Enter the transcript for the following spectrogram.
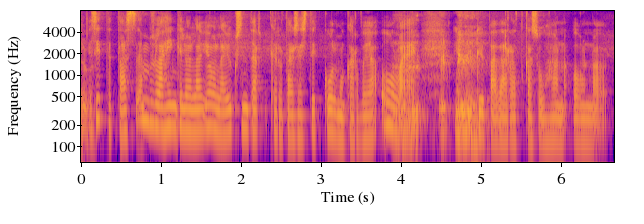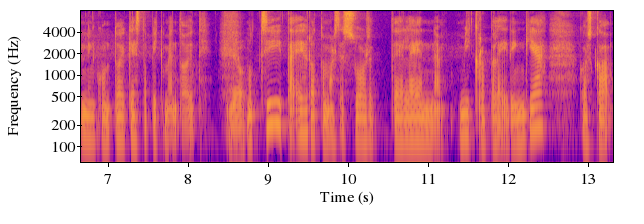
Hyvä. Ja sitten taas sellaisilla henkilöillä, joilla ei yksinkertaisesti kulmakarvoja ole, niin nykypäivän ratkaisuhan on niin kuin toi kestopigmentointi. Mutta siitä ehdottomasti suosittelen mikrobladingia, koska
